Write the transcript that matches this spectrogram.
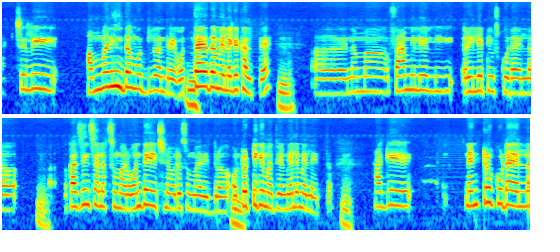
ಆಕ್ಚುಲಿ ಅಮ್ಮನಿಂದ ಮೊದಲು ಅಂದ್ರೆ ಒತ್ತಾಯದ ಮೇಲೆಗೆ ಕಲಿತೆ. ನಮ್ಮ ಫ್ಯಾಮಿಲಿಯಲ್ಲಿ ರಿಲೇಟಿವ್ಸ್ ಕೂಡ ಎಲ್ಲ. ಕಸಿನ್ಸ್ ಎಲ್ಲ ಸುಮಾರು ಒಂದೇ ಏಜ್ನವರು ಸುಮಾರು ಇದ್ರು. ಒಟ್ಟೊಟ್ಟಿಗೆ ಮದ್ವೆ ಮೇಲೆ ಮೇಲೆ ಇತ್ತು. ಹಾಗೆ ನೆಂಟರು ಕೂಡ ಎಲ್ಲ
